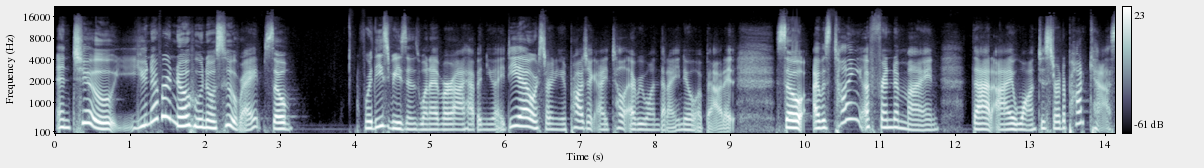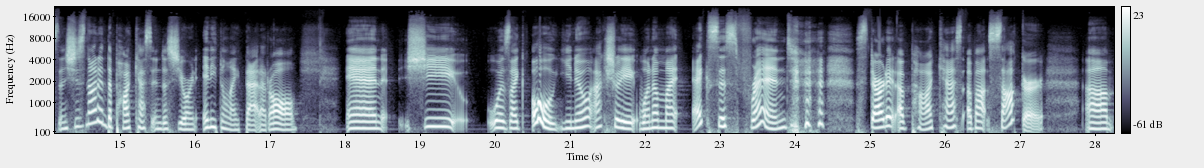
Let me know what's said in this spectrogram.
And two, you never know who knows who, right? So for these reasons, whenever I have a new idea or starting a project, I tell everyone that I know about it. So I was telling a friend of mine that I want to start a podcast. And she's not in the podcast industry or in anything like that at all. And she was like, "Oh, you know, actually one of my ex's friend started a podcast about soccer. Um,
